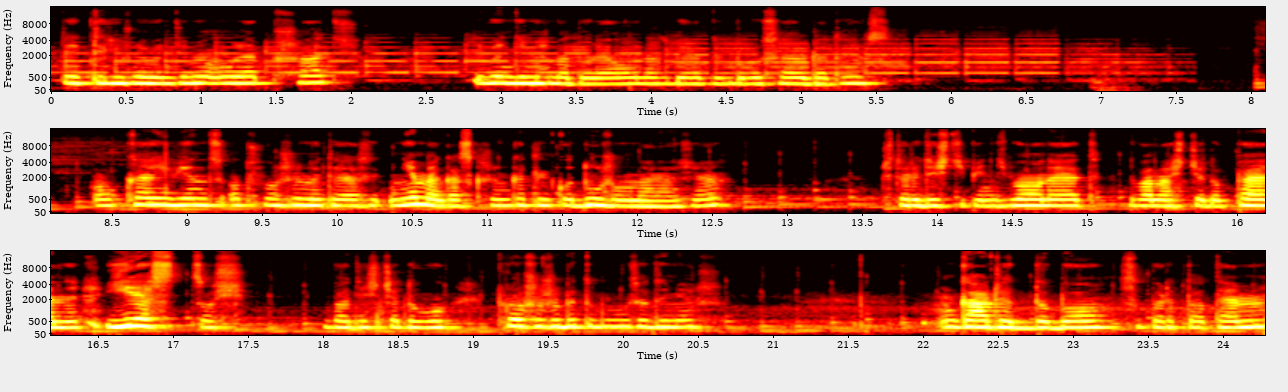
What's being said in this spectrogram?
Tutaj tych już nie będziemy ulepszać. I będziemy chyba do Leona zbierać do Bruselda teraz. Ok, więc otworzymy teraz nie mega skrzynkę, tylko dużą na razie. 45 monet, 12 do peny. Jest coś! 20 do. Proszę, żeby to był zadymiarz. Gadżet do bo, super totem.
